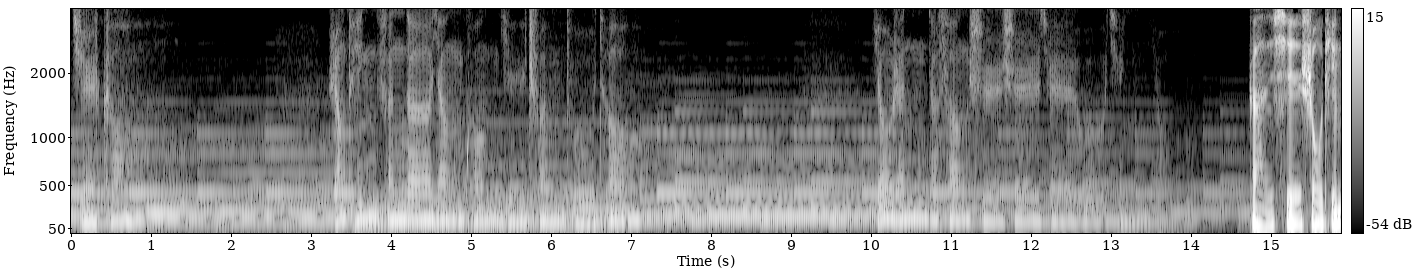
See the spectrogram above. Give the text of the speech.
街口，让平凡的阳光方式是绝无仅有。感谢收听。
